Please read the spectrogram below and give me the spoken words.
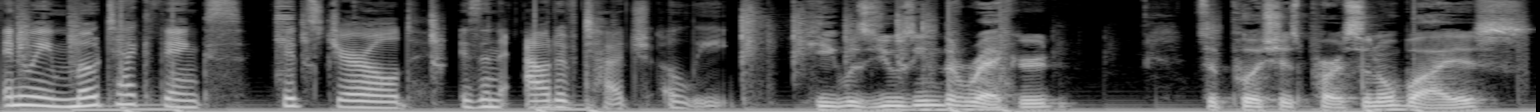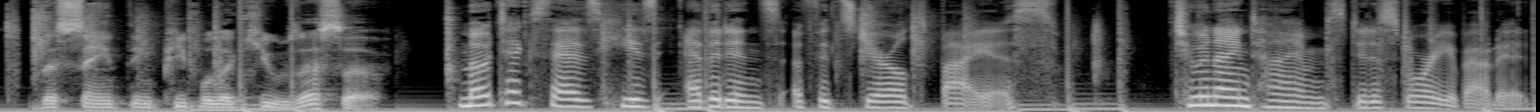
Anyway, Motec thinks Fitzgerald is an out of touch elite. He was using the record to push his personal bias, the same thing people accuse us of. Motec says he has evidence of Fitzgerald's bias. Two and Nine Times did a story about it,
